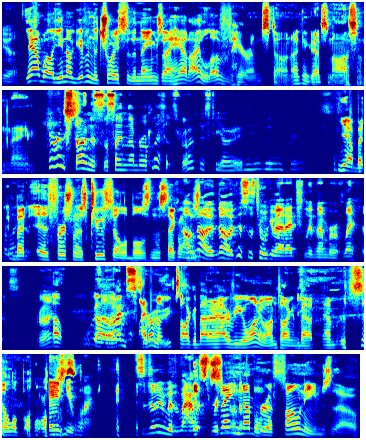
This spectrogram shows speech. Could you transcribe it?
yeah. Yeah, well, you know, given the choice of the names I had, I love Heron Stone. I think that's an awesome name. Heron Stone is the same number of letters, right? S T O N E. Yeah, but but uh, the first one is two syllables, and the second one Oh was. no, no. This is talking about actually the number of letters, right? Oh, uh, I'm I don't know. You screwed. talk about it however you want to. I'm talking about number of syllables. Anyway, it's to do with how it's it's, the written same on a number book. of phonemes, though.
